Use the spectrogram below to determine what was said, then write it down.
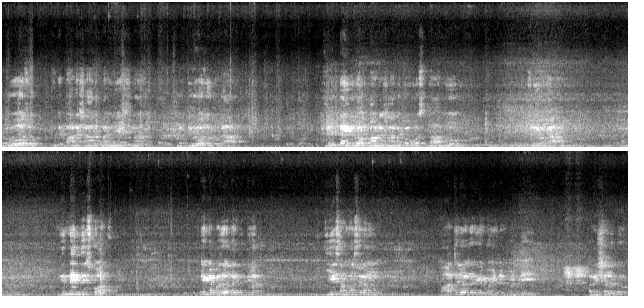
రోజు అంటే పాఠశాల పనిచేసిన ప్రతిరోజు కూడా ఇన్ టైంలో పాఠశాలకు వస్తాను. అని ఒక నిర్ణయం తీసుకోవాలి. ముఖ్యంగా పదవ తరగతి పిల్లలు. ఈ సంవత్సరం మార్చిలో జరగబోయేటటువంటి పరీక్షలకు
